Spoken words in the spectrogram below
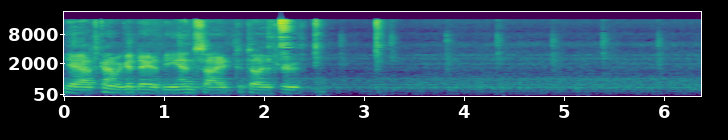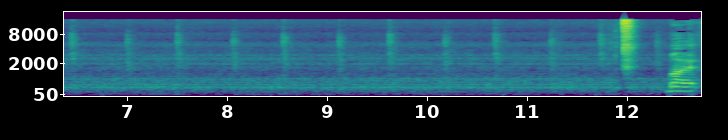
yeah, it's kind of a good day to be inside, to tell you the truth. But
